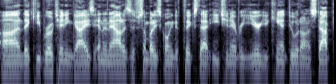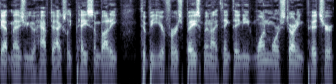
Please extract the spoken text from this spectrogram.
Uh, they keep rotating guys in and out as if somebody's going to fix that each and every year. You can't do it on a stopgap measure. You have to actually pay somebody to be your first baseman. I think they need one more starting pitcher,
